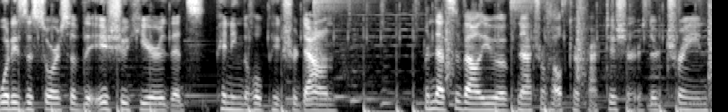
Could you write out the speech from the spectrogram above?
what is the source of the issue here that's pinning the whole picture down. And that's the value of natural healthcare practitioners. They're trained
